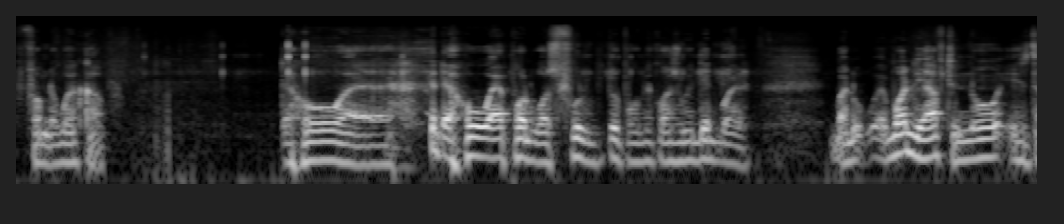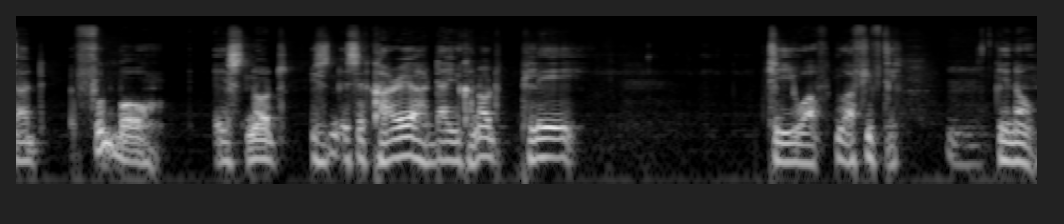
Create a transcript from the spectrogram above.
from the World Cup, the whole uh, the whole airport was full of people because we did well. But what you have to know is that football is not is, is a career that you cannot play till you are you are 50. You know,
